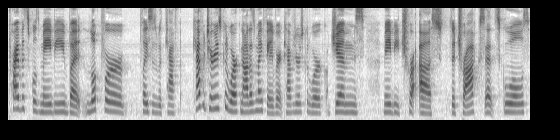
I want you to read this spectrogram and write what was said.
private schools maybe, but look for places with caf- cafeterias could work. Not as my favorite. Cafeterias could work. Gyms, maybe tra- uh, the tracks at schools,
